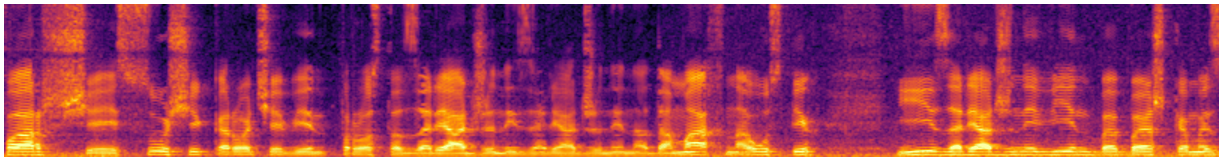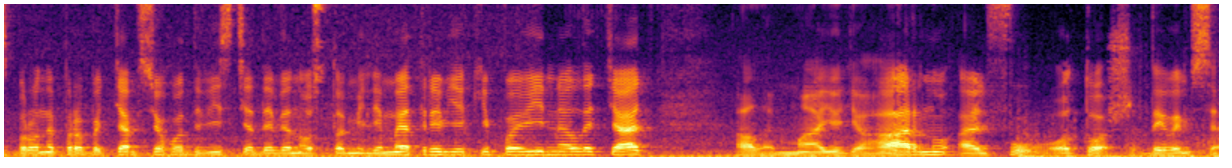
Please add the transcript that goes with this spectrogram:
фарш, ще й суші. Коротше, він просто заряджений, заряджений на дамаг, на успіх. І заряджений він ББшками з бронепробиттям всього 290 мм, які повільно летять але мають гарну альфу. Отож, дивимося,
